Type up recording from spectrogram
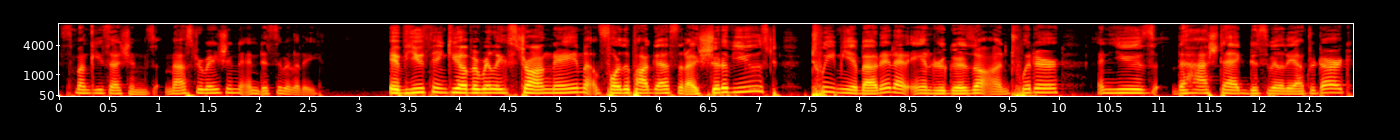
Spunky Sessions Masturbation and Disability. If you think you have a really strong name for the podcast that I should have used, tweet me about it at Andrew Gurza on Twitter and use the hashtag Disability After Dark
